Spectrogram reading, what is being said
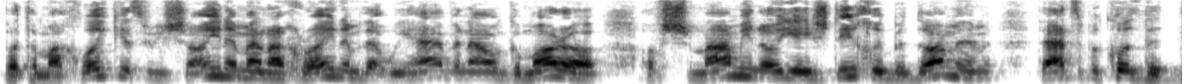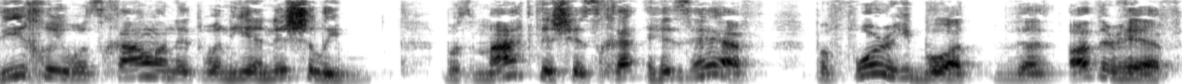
But the Machlaikis Rishainim and Achrainim that we have in our Gemara of Shmami no Yesh Dichui Bedamim, that's because the Dichui was chal on it when he initially was makdish his, his half before he bought the other half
